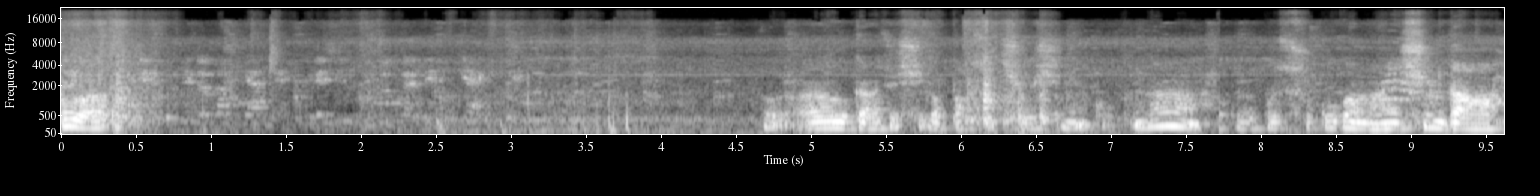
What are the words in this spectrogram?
뭐야, 이거? 어, 아우, 그 아저씨가 박스 치우시는 거구나. 오고 수고가 많으신다.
